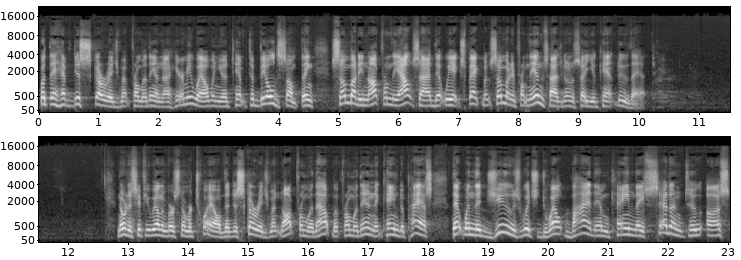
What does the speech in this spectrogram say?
but they have discouragement from within. Now, hear me well when you attempt to build something, somebody not from the outside that we expect, but somebody from the inside is going to say, You can't do that. Notice, if you will, in verse number 12, the discouragement, not from without, but from within, it came to pass that when the Jews which dwelt by them came, they said unto us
